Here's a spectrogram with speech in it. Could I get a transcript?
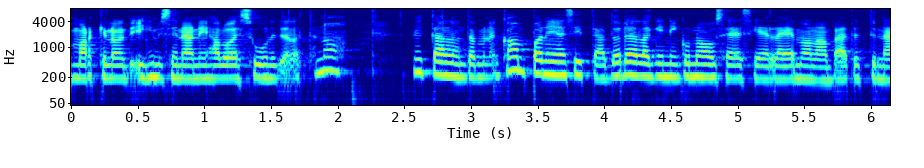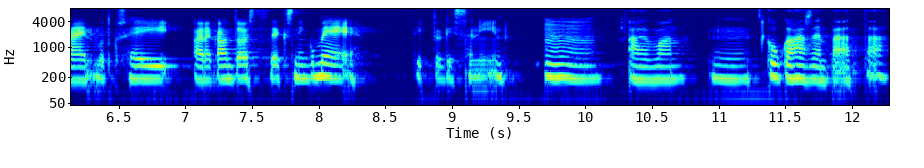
markkinointi-ihmisenä niin haluaisi suunnitella, että no, nyt täällä on tämmöinen kampanja ja sitten tämä todellakin niin kuin nousee siellä ja me ollaan päätetty näin, mutta kun se ei ainakaan toistaiseksi niin kuin mene TikTokissa niin. Mm, aivan. Mm. Kukahan sen päättää?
